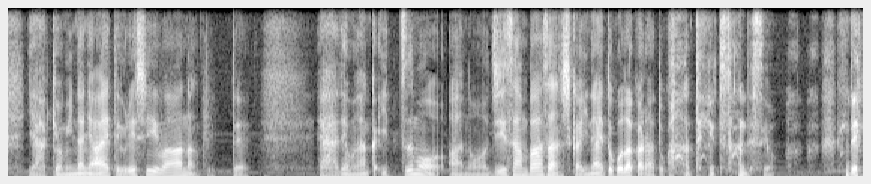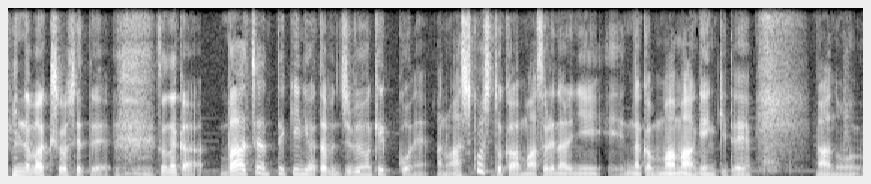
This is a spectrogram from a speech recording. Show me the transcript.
「いや今日みんなに会えて嬉しいわ」なんて言って「いやでもなんかいつもあのじいさんばあさんしかいないとこだから」とかって言ってたんですよ。でみんな爆笑しててそうなんかばあちゃん的には多分自分は結構ねあの足腰とかまあそれなりになんかまあまあ元気であの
